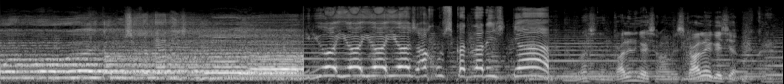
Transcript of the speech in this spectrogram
woi woi Kamu sekretarisnya ya Yo, yo, yo, yo. Aku sekretarisnya. Maimunah seneng kali nih guys Ramai sekali guys ya Keren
